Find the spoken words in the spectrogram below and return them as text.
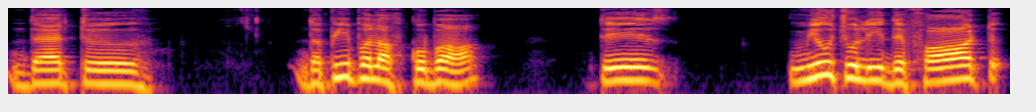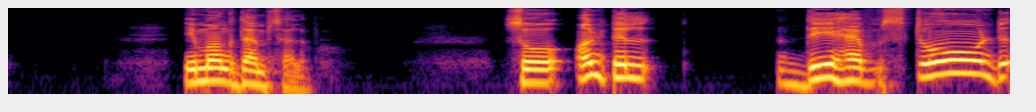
that uh, the people of Quba they mutually they fought among themselves so until they have stoned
